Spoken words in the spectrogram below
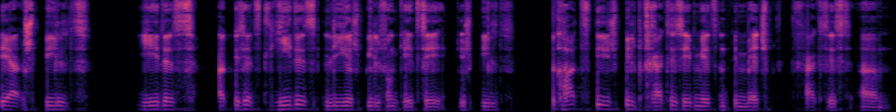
Der spielt jedes, hat bis jetzt jedes Ligaspiel von GC gespielt. Hat die Spielpraxis eben jetzt und die Matchpraxis ähm,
